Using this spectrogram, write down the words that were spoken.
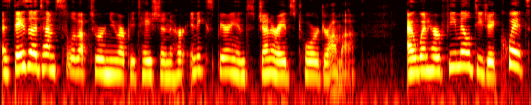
As Deza attempts to live up to her new reputation, her inexperience generates tour drama. And when her female DJ quits,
